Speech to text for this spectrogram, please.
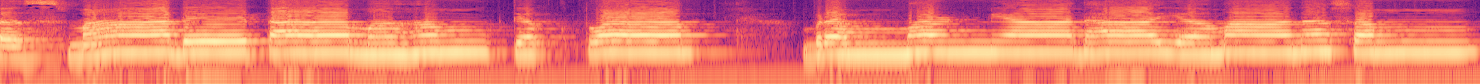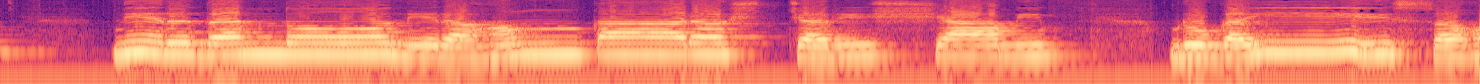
तस्मादेतामहं त्यक्त्वा ब्रह्मण्याधाय मानसम् निर्दन्दो निरहङ्कारश्चरिष्यामि मृगैः सह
